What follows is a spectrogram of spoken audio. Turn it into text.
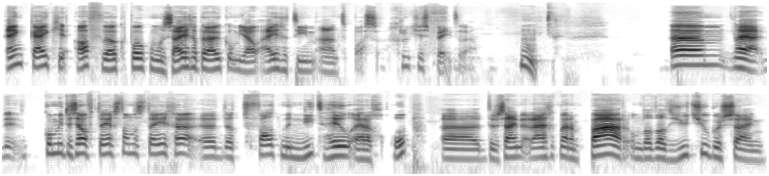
En kijk je af welke Pokémon zij gebruiken om jouw eigen team aan te passen. Groetjes Petra. Hmm. Ehm, nou ja, de- kom je dezelfde tegenstanders tegen? Eh, dat valt me niet heel erg op. Eh, er zijn er eigenlijk maar een paar, omdat dat YouTubers zijn.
